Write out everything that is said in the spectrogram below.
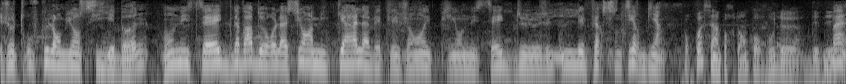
Je trouve que l'ambiance y est bonne. On essaye d'avoir de relations amicales avec les gens et puis on essaye de les faire sentir bien. Pourquoi c'est important pour vous de d'aider Ben,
